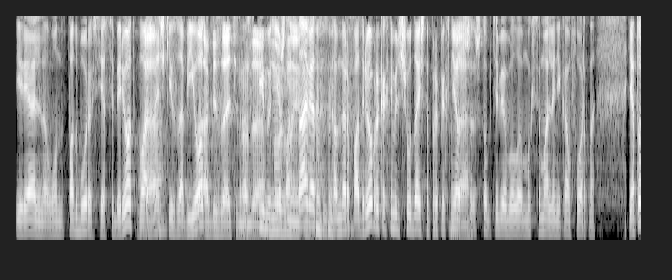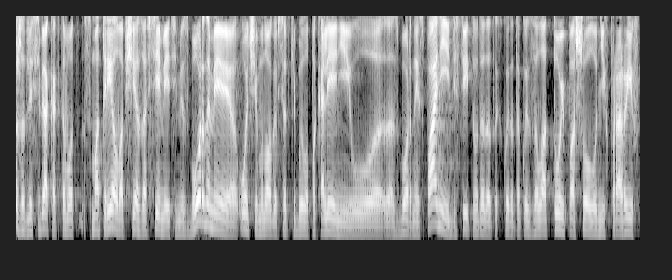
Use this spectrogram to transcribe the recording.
и реально он в подборы все соберет, важные да, очки забьет, обязательно, спину да. тебе Нужны. поставят, там, наверное, под ребра как-нибудь еще удачно пропихнет, да. чтобы тебе было максимально некомфортно. Я тоже для себя как-то вот смотрел вообще за всеми этими сборными, очень много все-таки было поколений у э, сборной Испании, и действительно вот этот какой-то такой золотой пошел у них прорыв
